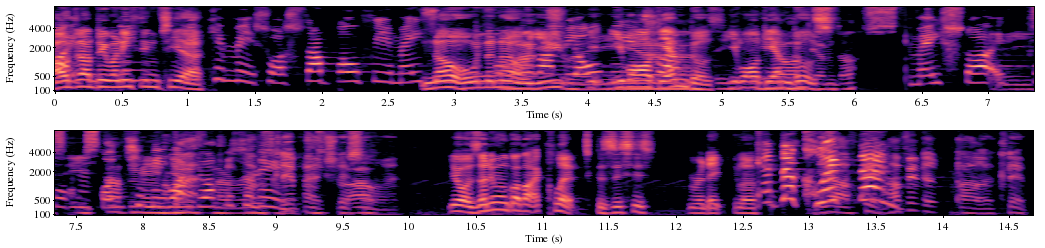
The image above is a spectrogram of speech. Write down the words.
How did I do anything to you? Kicking me, so I stabbed both of your mates. No, no, no. ran You me over. you RDM'd us. he- You he RDM'd us. RDM'd. Mate started He's- fucking he's punching me me. in What the do you want me back to and I do? ran Clip actually somewhere. Yo, has anyone got that clipped? Because this is ridiculous. Get the clip Yeah, I think, then. I think uh, clip.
